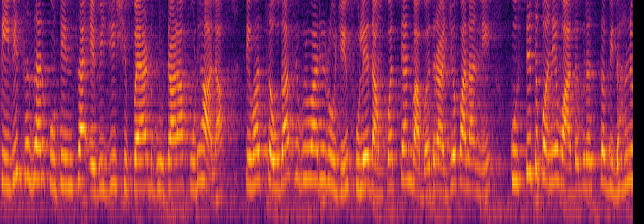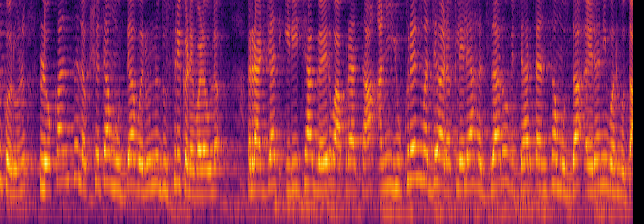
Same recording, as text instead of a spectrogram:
तेवीस हजार कोटींचा एबीजी शिपयार्ड घोटाळा पुढे आला तेव्हा चौदा फेब्रुवारी रोजी फुले दाम्पत्यांबाबत राज्यपालांनी कुस्तीतपणे वादग्रस्त विधान करून लोकांचं लक्ष त्या मुद्द्यावरून दुसरीकडे वळवलं. राज्यात ईडीच्या गैरवापराचा आणि युक्रेनमध्ये अडकलेल्या हजारो विद्यार्थ्यांचा मुद्दा ऐरणीवर होता.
